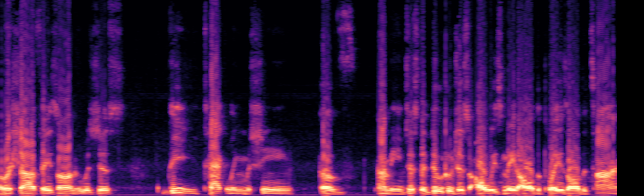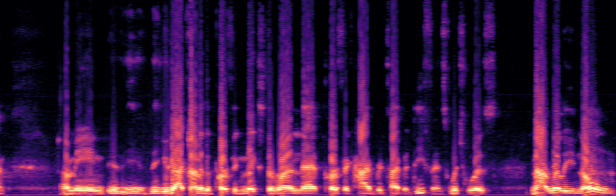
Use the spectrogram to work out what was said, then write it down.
a Rashad Faison who was just the tackling machine of, I mean, just a dude who just always made all the plays all the time. I mean, you got kind of the perfect mix to run that perfect hybrid type of defense, which was not really known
